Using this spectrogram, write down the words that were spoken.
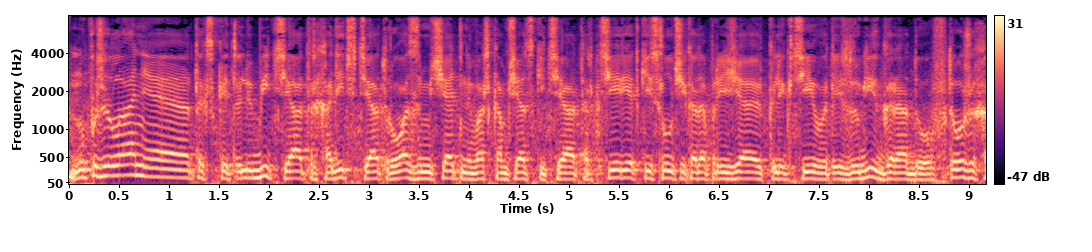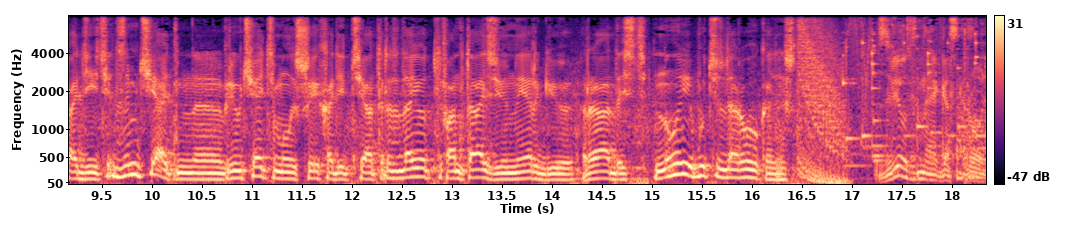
Ну, пожелания, так сказать, любить театр, ходить в театр. У вас замечательный ваш Камчатский театр. Те редкие случаи, когда приезжают коллективы из других городов, тоже ходить. Это замечательно. Приучайте малышей ходить в театр. Это дает фантазию, энергию, радость. Ну и будьте здоровы, конечно. Звездная гастроль.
